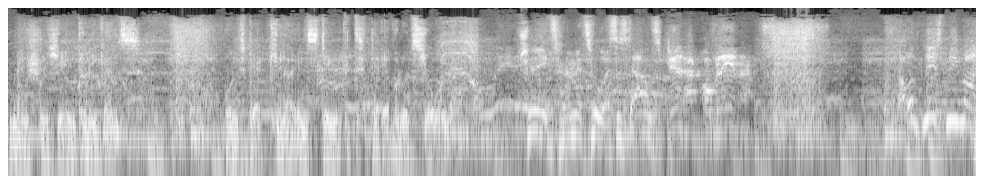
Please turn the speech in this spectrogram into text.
menschliche Intelligenz und der Killerinstinkt der Evolution. Shades, hör mir zu, es ist ernst. Jill hat Probleme. Da unten ist niemand.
